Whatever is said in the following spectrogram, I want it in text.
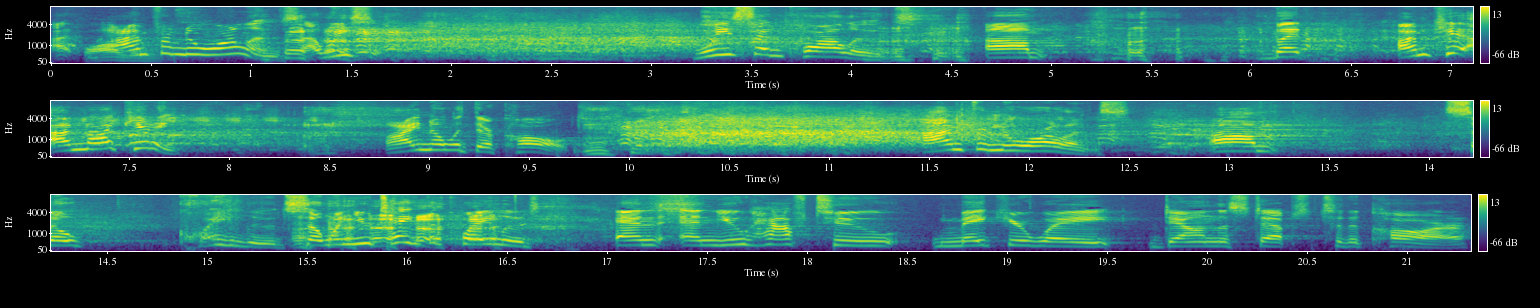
I, I'm from New Orleans. We, we said Quaaludes, um, but I'm kid- I'm not kidding. I know what they're called. I'm from New Orleans. Um, so Quaaludes. So when you take the Quaaludes and, and you have to make your way down the steps to the car,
